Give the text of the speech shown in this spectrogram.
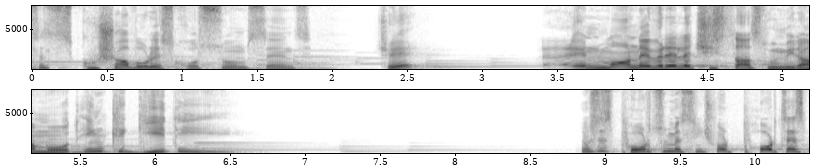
սենց զգուշավոր ես խոսում սենց չէ այն մանևրելը չի ստացվում իր մոտ ինքը գիտի Նույնիսկ փորձում ես ինչ որ փորձես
